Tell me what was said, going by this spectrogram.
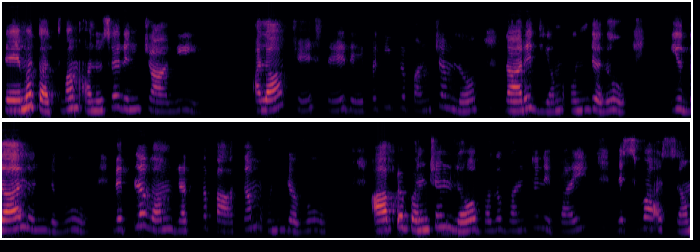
ప్రేమతత్వం అనుసరించాలి. అలా చేస్తే రేపటి ప్రపంచంలో దారిద్ర్యం ఉండదు యుద్ధాలుండవు విప్లవం రక్తపాతం ఉండవు. ఆ ప్రపంచంలో భగవంతునిపై విశ్వాసం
